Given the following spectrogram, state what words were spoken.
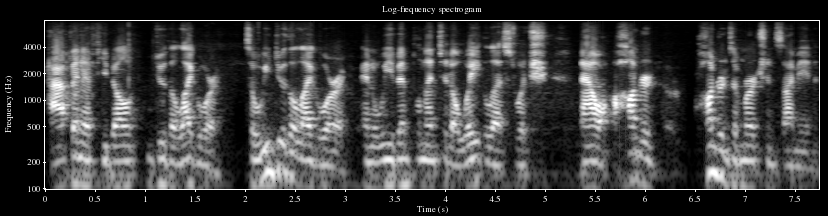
happen if you don't do the legwork. So we do the legwork, and we've implemented a wait list, which now hundred hundreds of merchants, I mean,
